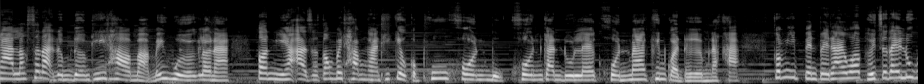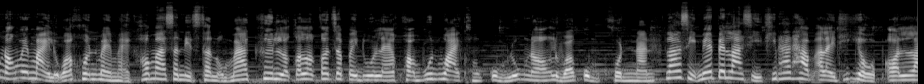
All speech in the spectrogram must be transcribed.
งานลักษณะเดิมๆที่ทำอะไม่ work แล้วนะ ตอนนี้อาจจะต้องไปทำงานที่เกี่ยวกับผู้คนบุคคลการดูแลคนมากขึ้นกว่าเดิมนะคะ ก็มีเป็นไปได้ว่าเฮ้ยจะได้ลูกน้องใหม่ๆ หรือว่าคนใหม่ ๆ เข้ามาสนิทสนมมากขึ้น แล้วก็เราก็จะไปดูแลความวุ่นวายของกลุ่มลูกน้อง หรือว่ากลุ่มคนนั้น ราศีเมษเป็นราศีที่ถ้าทำอะไรที่เกี่ยวกับออนไล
